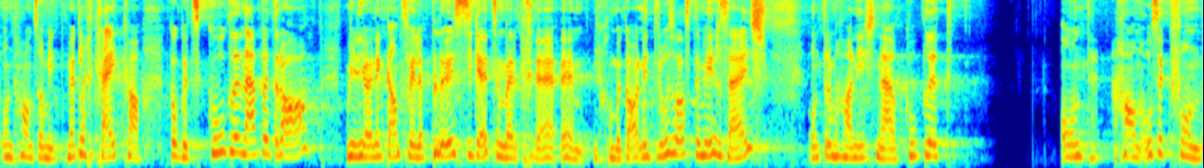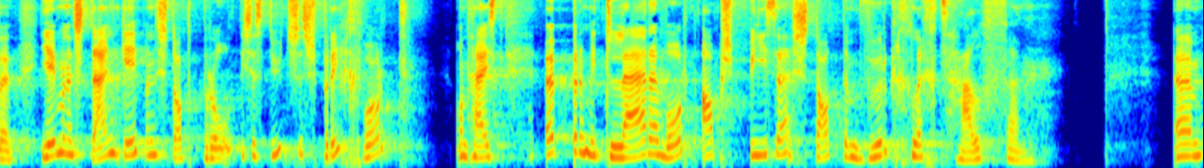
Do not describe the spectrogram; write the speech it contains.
und hatte somit die Möglichkeit gehabt, zu googlen nebendran, weil ich auch nicht ganz viele Blößungen zu merken, äh, ich komme gar nicht raus, was du mir sagst. Und darum habe ich schnell gegoogelt und habe herausgefunden, jemandem Stein geben statt Brot ist ein deutsches Sprichwort und heißt jemand mit leeren Wort abspeisen, statt ihm wirklich zu helfen. Ähm,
